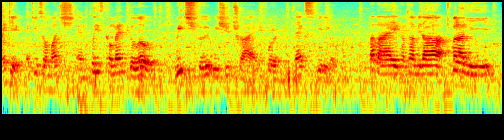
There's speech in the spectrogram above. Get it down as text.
Thank you, thank you so much, and please comment below which food we should try for next video. Bye bye, 감사합니다. 출발하기.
